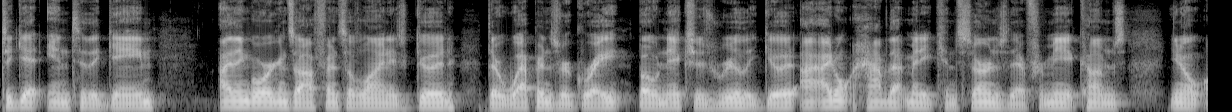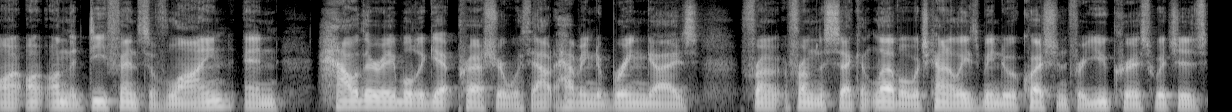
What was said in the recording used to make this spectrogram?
to get into the game. I think Oregon's offensive line is good. Their weapons are great. Bo Nix is really good. I, I don't have that many concerns there. For me, it comes, you know, on, on the defensive line and how they're able to get pressure without having to bring guys from from the second level, which kind of leads me into a question for you, Chris, which is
